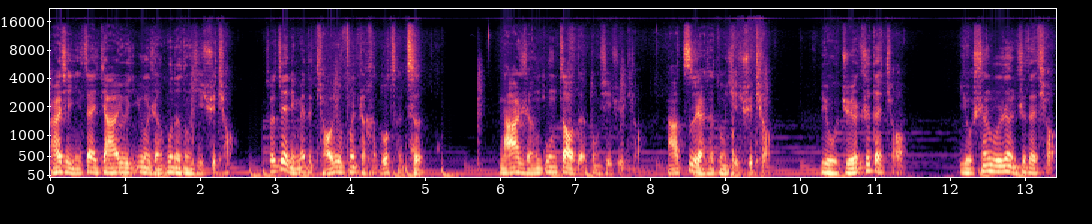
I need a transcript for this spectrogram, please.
而且你在家又用人工的东西去调，所以这里面的调又分成很多层次，拿人工造的东西去调，拿自然的东西去调，有觉知的调，有深入认知的调。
